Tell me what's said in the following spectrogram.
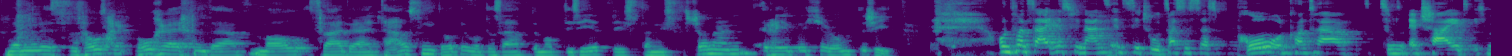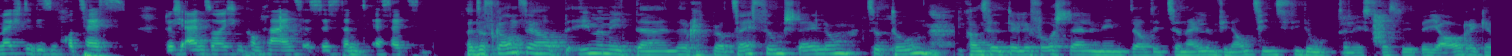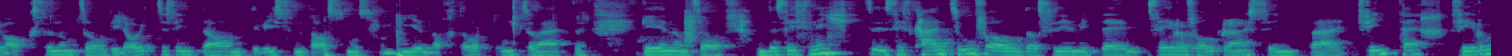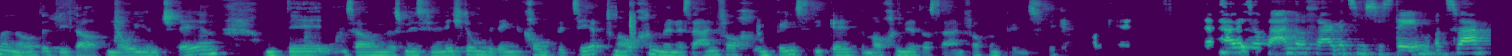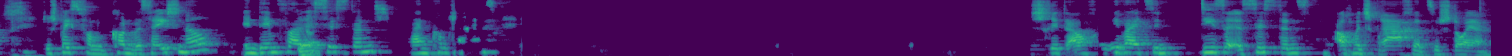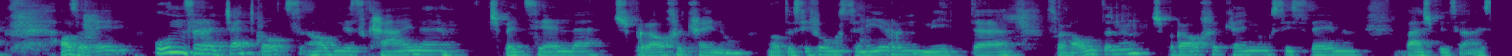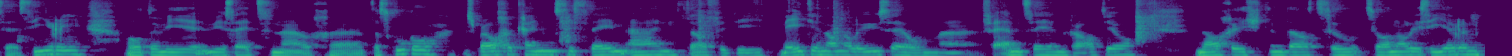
Wenn man das, das hochrechnet auf mal 2.000, 3.000, oder, wo das automatisiert ist, dann ist das schon ein erheblicher Unterschied. Und von Seiten des Finanzinstituts, was ist das Pro und Contra zum Entscheid, ich möchte diesen Prozess durch einen solchen Compliance Assistant ersetzen? Das Ganze hat immer mit einer Prozessumstellung zu tun. Ich kann sich natürlich vorstellen, in traditionellen Finanzinstituten ist das über Jahre gewachsen und so. Die Leute sind da und die wissen, das muss von hier nach dort und so weiter gehen und so. Und es ist nicht, es ist kein Zufall, dass wir mit dem sehr erfolgreich sind bei Fintech-Firmen, oder, die da neu entstehen und die sagen, das müssen wir nicht unbedingt kompliziert machen. Wenn es einfach und günstig geht, dann machen wir das einfach und günstig. Dann habe ich noch eine andere Frage zum System. Und zwar, du sprichst von Conversational, in dem Fall ja. Assistant beim Compliance. Schritt auch, wie weit sind diese Assistants auch mit Sprache zu steuern? Also, äh, unsere Chatbots haben jetzt keine spezielle Spracherkennung. Oder sie funktionieren mit äh, vorhandenen Spracherkennungssystemen, beispielsweise Siri, oder wir, wir setzen auch äh, das Google Spracherkennungssystem ein, da für die Medienanalyse, um äh, Fernsehen, Radio, Nachrichten dazu zu analysieren.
